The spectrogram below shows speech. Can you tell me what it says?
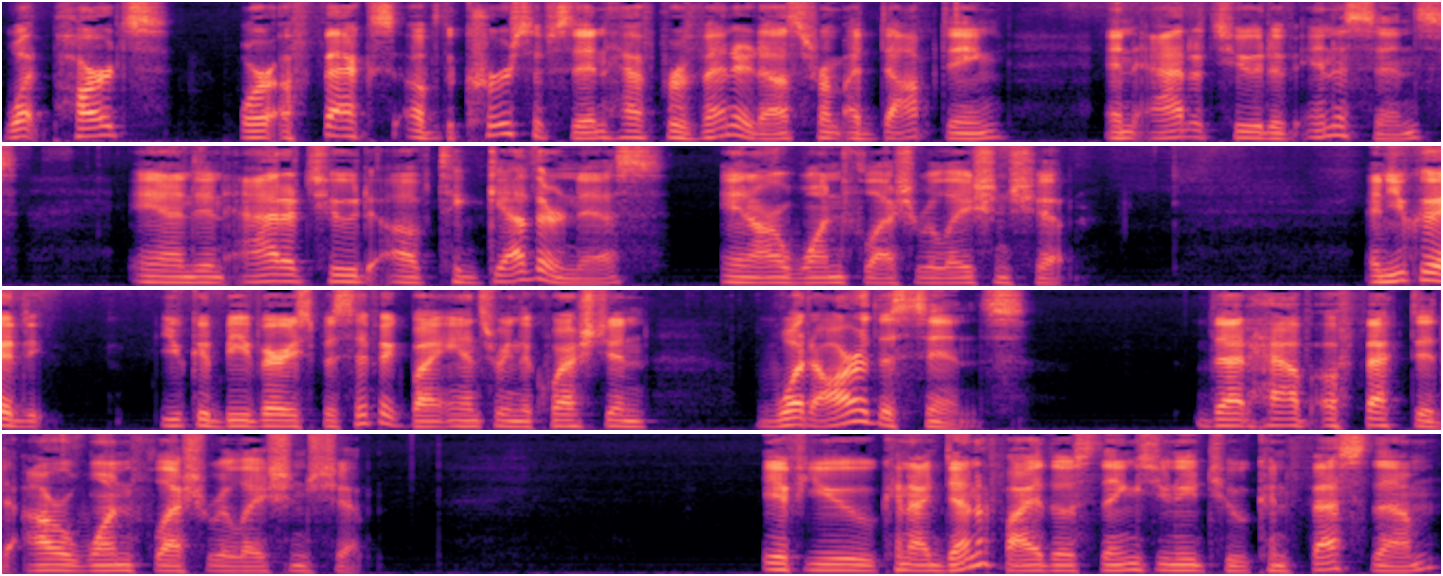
what parts or effects of the curse of sin have prevented us from adopting an attitude of innocence and an attitude of togetherness in our one flesh relationship? And you could you could be very specific by answering the question, what are the sins that have affected our one flesh relationship? If you can identify those things, you need to confess them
